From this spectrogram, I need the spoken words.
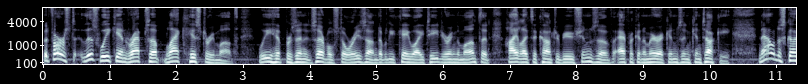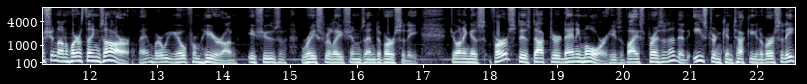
But first, this weekend wraps up Black History Month. We have presented several stories on WKYT during the month that highlight the contributions of African Americans in Kentucky. Now, a discussion on where things are and where we go from here on issues of race relations and diversity. Joining us first is Dr. Danny Moore. He's a vice president at Eastern Kentucky University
